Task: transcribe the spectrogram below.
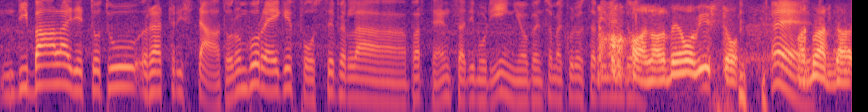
Di Bala, hai detto tu, rattristato. Non vorrei che fosse per la partenza di Mourinho, penso insomma è quello che sta vivendo. No, non l'avevo visto, Eh. ma guarda,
